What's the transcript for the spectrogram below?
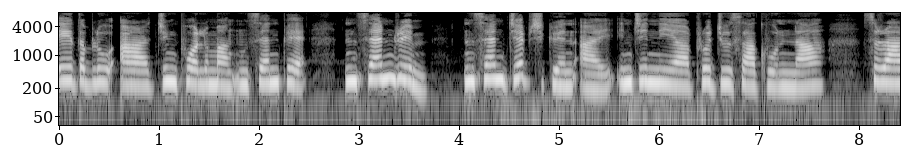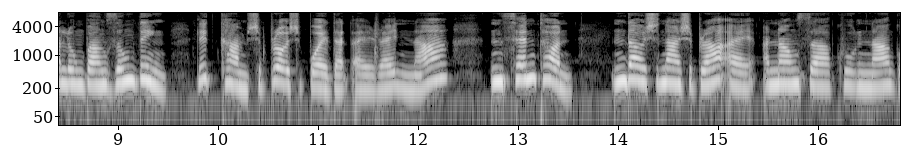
AWR จิงพอลมังอินเซนเพอินเซนริมอินเซนเจ็บชกรีนไออินจิเนียร์โปรดิวซาคุณนาสราลงบางซงติงลิดคำชโปรชป่วยดัดไอไรนาอินเซนทอนนดาวชนาชปราไออนองซาคุณนาโก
